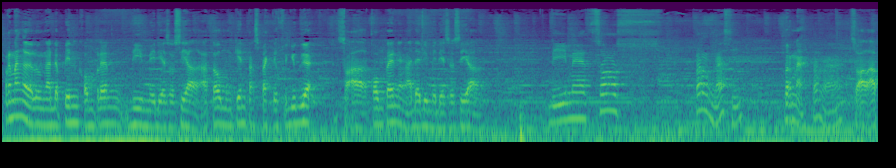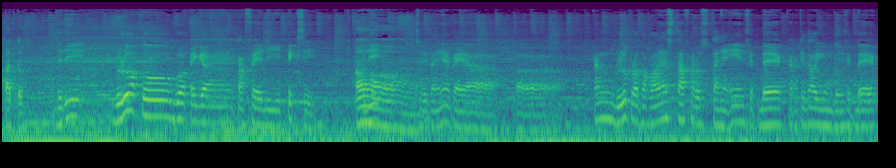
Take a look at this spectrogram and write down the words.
pernah nggak lu ngadepin komplain di media sosial atau mungkin perspektif juga soal komplain yang ada di media sosial? di medsos pernah sih Pernah. pernah Soal apa tuh? jadi dulu waktu gue pegang cafe di Pixie Jadi Oh. ceritanya kayak eh, kan dulu protokolnya staff harus tanyain feedback karena kita lagi ngumpulin feedback.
